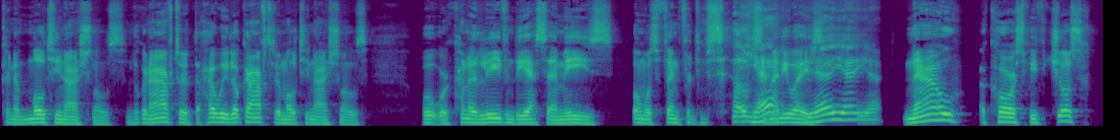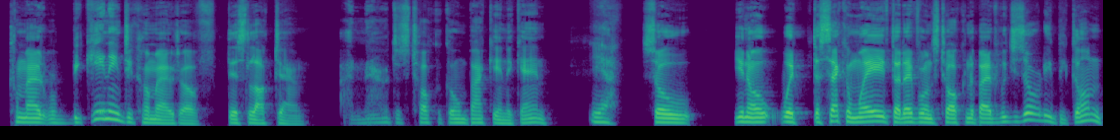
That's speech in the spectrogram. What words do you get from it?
kind of multinationals, looking after how we look after the multinationals, but we're kind of leaving the SMEs almost fend for themselves yeah, in many ways. Yeah, yeah, yeah. Now, of course, we've just come out, we're beginning to come out of this lockdown. And now there's talk of going back in again. Yeah. So, you know, with the second wave that everyone's talking about, which has already begun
